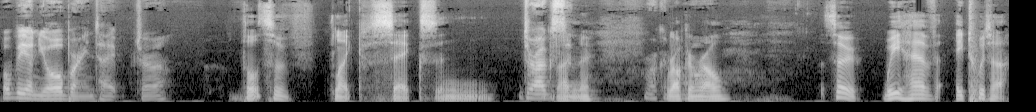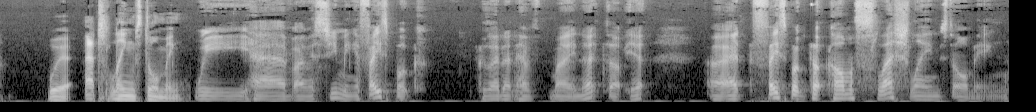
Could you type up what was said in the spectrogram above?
What would be on your brain tape, Trevor? Thoughts of like sex and Drugs. I don't know and rock and rock and roll. So we have a Twitter. We're at Lamestorming. We have, I'm assuming, a Facebook because I don't have my notes up yet. Uh, at facebook.com slash lamestorming.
